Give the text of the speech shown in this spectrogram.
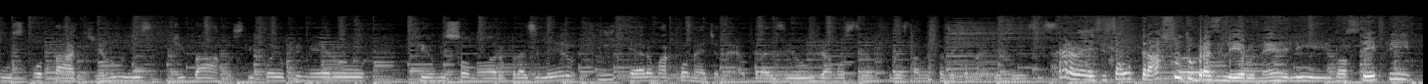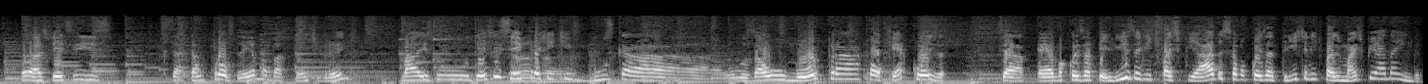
os Otários, de Luiz de Barros, que foi o primeiro filme sonoro brasileiro e era uma comédia, né? O Brasil já mostrando que gostava de fazer comédia desses. Cara, esse é um traço do brasileiro, né? Ele, nós sempre, às vezes, é até um problema bastante grande. Mas o desde sempre uhum. a gente busca usar o humor para qualquer coisa. Se é uma coisa feliz, a gente faz piada, se é uma coisa triste, a gente faz mais piada ainda.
